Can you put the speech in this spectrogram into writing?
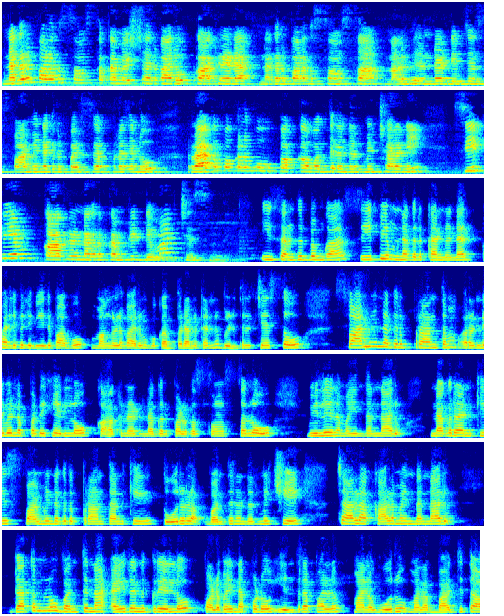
నగరపాలక సంస్థ కమిషనర్ వారు కాకినాడ నగరపాలక సంస్థ నలభై రెండో డివిజన్ స్వామినగర్ పరిసర ప్రజలు రాకపోకలకు పక్క వంతెన నిర్మించాలని సిపిఎం కాకినాడ నగర కమిటీ డిమాండ్ చేసింది. ఈ సందర్భంగా సిపిఎం నగర కన్వీనర్ పల్లివిలి వీరబాబు మంగళవారం ఒక ప్రకటన విడుదల చేస్తూ స్వామినగర్ ప్రాంతం రెండు వేల పదిహేడులో కాకినాడ నగరపాలక సంస్థలో విలీనమైందన్నారు. నగరానికి స్వామినగర్ ప్రాంతానికి తోరల వంతెన నిర్మించి చాలా కాలమైందన్నారు. గతంలో వంతెన ఐరన్ గ్రేల్లో పొడవైనప్పుడు ఇంద్రపాలెం మన ఊరు మన బాధ్యత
